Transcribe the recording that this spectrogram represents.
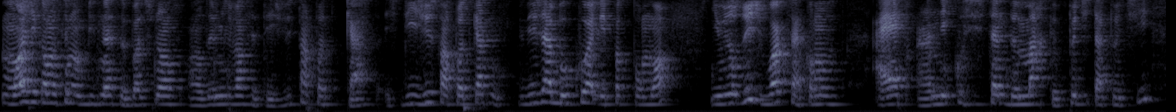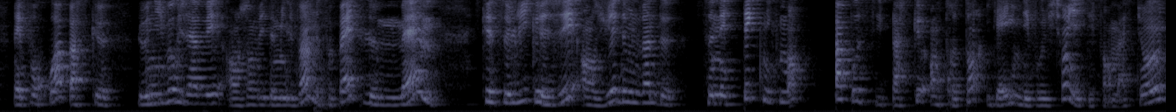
moi j'ai commencé mon business de Boss Fluence en 2020, c'était juste un podcast. Je dis juste un podcast, mais c'était déjà beaucoup à l'époque pour moi. Et aujourd'hui, je vois que ça commence à être un écosystème de marque petit à petit. Mais pourquoi? Parce que le niveau que j'avais en janvier 2020 ne peut pas être le même que celui que j'ai en juillet 2022. Ce n'est techniquement possible parce que entre temps il y a eu une évolution, il y a eu des formations,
